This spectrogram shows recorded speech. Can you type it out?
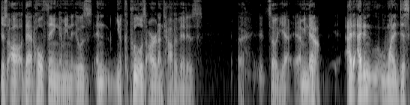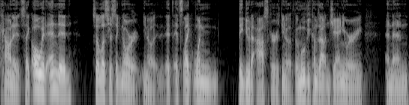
just all that whole thing. I mean, it was, and you know, Capullo's art on top of it is, uh, so yeah. I mean, that Yeah. I, I didn't want to discount it. It's like, oh, it ended, so let's just ignore it. You know, it, it's like when they do the Oscars. You know, if a movie comes out in January, and then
